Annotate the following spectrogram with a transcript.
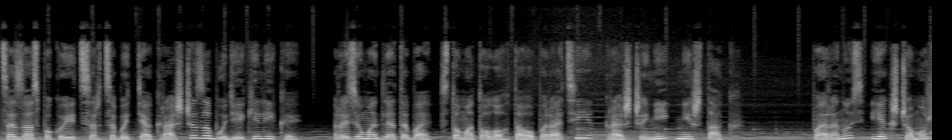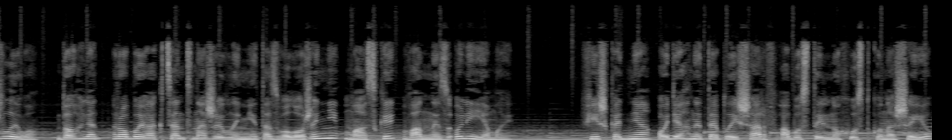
Це заспокоїть серцебиття краще за будь-які ліки. Резюме для тебе, стоматолог та операції краще ні, ніж так. Перенось, якщо можливо. Догляд, роби акцент на живленні та зволоженні, маски, ванни з оліями. Фішка дня одягни теплий шарф або стильну хустку на шию,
